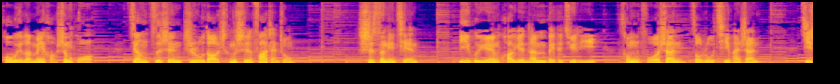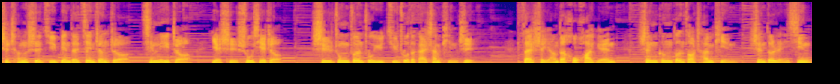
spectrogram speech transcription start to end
或为了美好生活，将自身植入到城市发展中。十四年前，碧桂园跨越南北的距离，从佛山走入棋盘山，既是城市巨变的见证者、亲历者，也是书写者，始终专注于居住的改善品质。在沈阳的后花园深耕锻造产品，深得人心，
